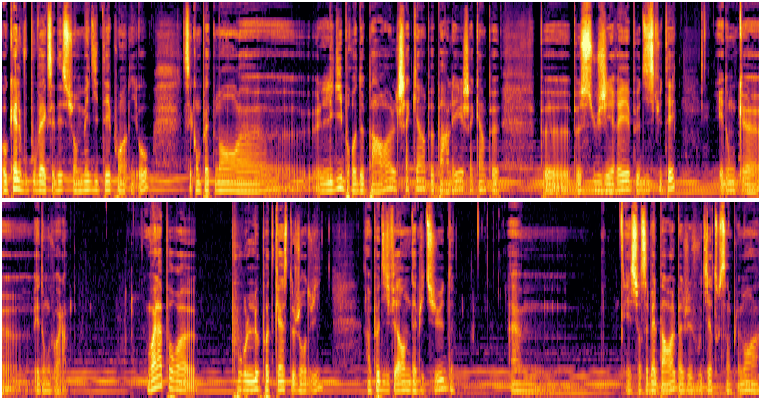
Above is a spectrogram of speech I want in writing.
auquel vous pouvez accéder sur méditer.io. C'est complètement libre de parole, chacun peut parler, chacun peut, peut, suggérer, peut discuter. Et donc, donc voilà. Voilà pour, pour le podcast d'aujourd'hui, un peu différente d'habitude. Et sur ces belles paroles, bah, je vais vous dire tout simplement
